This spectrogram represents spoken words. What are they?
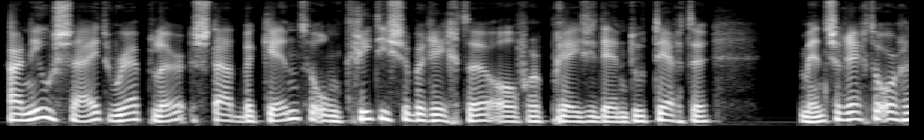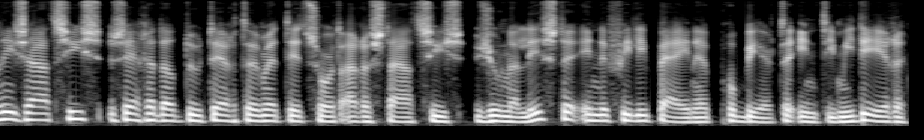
Haar nieuwsite Rappler staat bekend om kritische berichten over president Duterte... Mensenrechtenorganisaties zeggen dat Duterte met dit soort arrestaties... journalisten in de Filipijnen probeert te intimideren.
